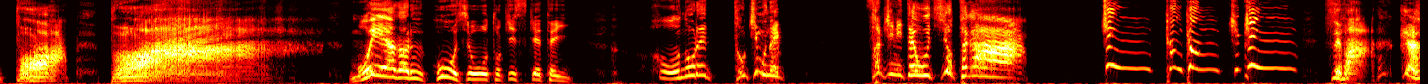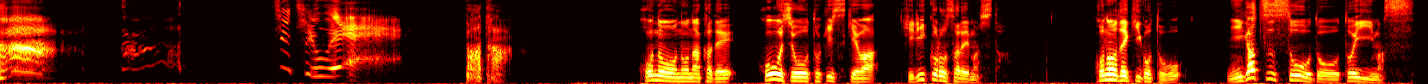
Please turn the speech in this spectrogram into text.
ンブワーブワー。燃え上がる北条時助邸己時宗。先に手を打ち寄ったかキンカンカンキュキンズバガハ父上。バタ炎の中で北条時助は切り殺されました。この出来事を二月騒動と言います。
